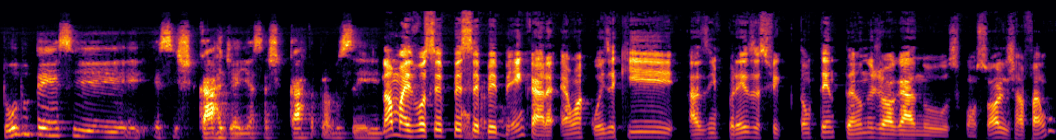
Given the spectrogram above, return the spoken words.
Tudo tem esse, esses cards aí, essas cartas para você. Não, mas você perceber bem, cara, é uma coisa que as empresas estão tentando jogar nos consoles já faz, um,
